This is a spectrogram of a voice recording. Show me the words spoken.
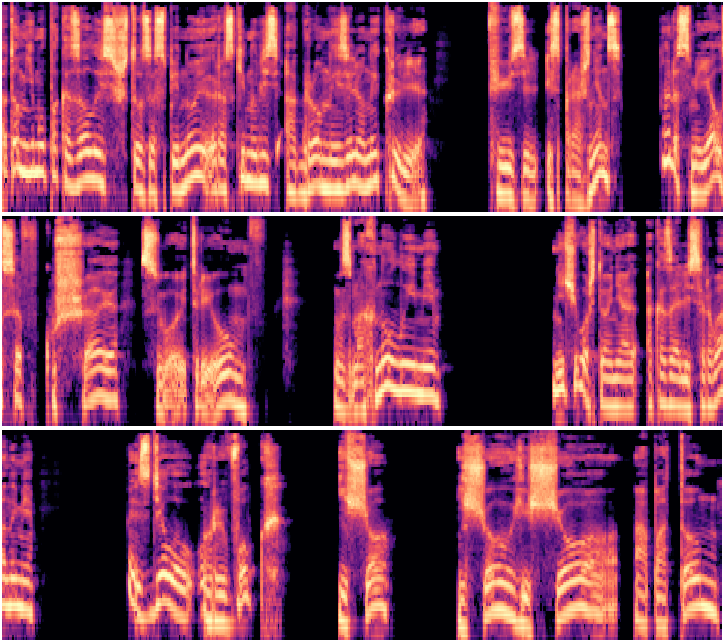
Потом ему показалось, что за спиной раскинулись огромные зеленые крылья. Фюзель-испражненц рассмеялся, вкушая свой триумф. Взмахнул ими, Ничего, что они оказались рваными. Сделал рывок, еще, еще, еще, а потом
